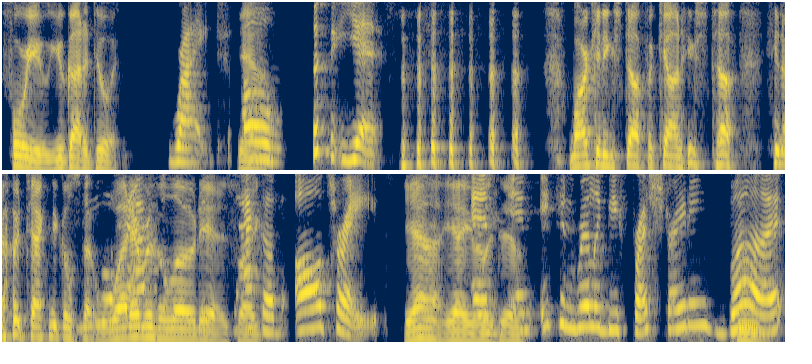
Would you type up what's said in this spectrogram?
for you. You got to do it. Right. Yeah. Oh, yes. Marketing stuff, accounting stuff, you know, technical stuff, whatever the load is. Back like, of all trades. Yeah, yeah, you and, really do. And it can really be frustrating, mm. but mm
